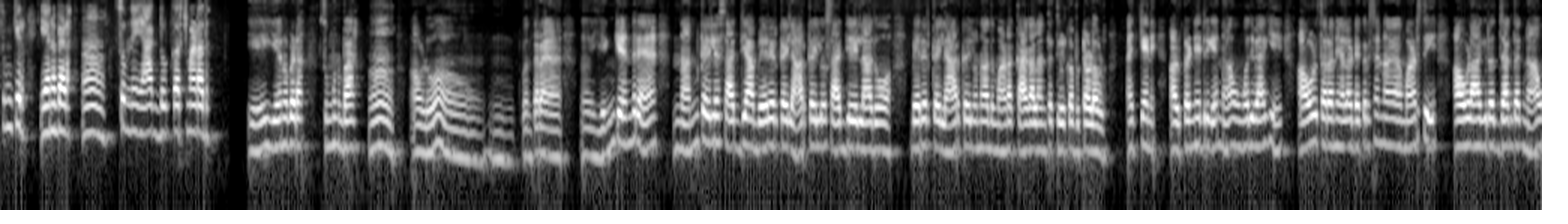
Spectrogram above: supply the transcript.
ಸುಮ್ಕಿರು. ಏನೋ ಬೇಡ. ಹ್ಞೂ ಸುಮ್ಮನೆ ಯಾಕೆ ದುಡ್ಡು ಖರ್ಚು ಮಾಡೋದು? ಏ, ಏನು ಬೇಡ, ಸುಮ್ಮನೆ ಬಾ. ಹ್ಞೂ, ಅವಳು ಒಂಥರ ಹೆಂಗೆ ಅಂದರೆ ನನ್ನ ಕೈಲೇ ಸಾಧ್ಯ, ಬೇರೆಯವ್ರ ಕೈಲಿ ಯಾರ ಕೈಲೂ ಸಾಧ್ಯ ಇಲ್ಲ ಅದು. ಬೇರೆಯವ್ರ ಕೈಲಿ ಯಾರ ಕೈಲೂ ಅದು ಮಾಡೋಕ್ಕಾಗಲ್ಲ ಅಂತ ತಿಳ್ಕೊಬಿಟ್ಟವಳು ಅವಳು. ಅದಕ್ಕೇನೆ ಅವಳು ಕಣ್ಣೆದ್ರಿಗೆ ನಾವು ಮದುವೆ ಆಗಿ ಅವಳ ಥರನೇ ಎಲ್ಲ ಡೆಕೋರೇಷನ್ ಮಾಡಿಸಿ ಅವಳಾಗಿರೋ ಜಾಗದಾಗ ನಾವು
